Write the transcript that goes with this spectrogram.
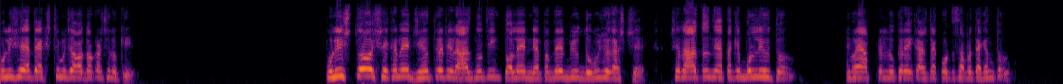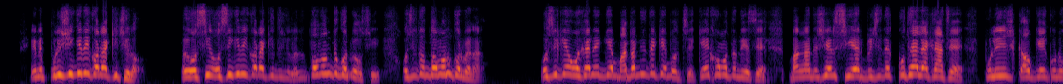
পুলিশের এত এক্সট্রিমে যাওয়া দরকার ছিল কি? পুলিশ তো সেখানে যেহেতু একটি রাজনৈতিক দলের নেতাদের বিরুদ্ধে অভিযোগ আসছে সে রাজনৈতিক নেতাকে বললেই হতো ভাই, আপনার লোকেরা এই কাজটা করতেছে, আপনি দেখেন তো। এখানে পুলিশিগিরি করা কি ছিল? ওই ওসি, ওসিগিরি করা কি ছিল? তদন্ত করবে ওসি। ওসি তো দমন করবে না। ওসিকে ওখানে গিয়ে বাধা দিতে কে বলছে? কে ক্ষমতা দিয়েছে? বাংলাদেশের সিআরপিসিতে কোথায় লেখা আছে, পুলিশ কাউকে কোনো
